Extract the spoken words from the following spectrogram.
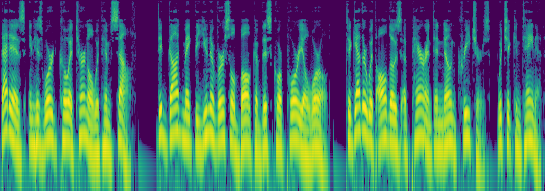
That is, in his word co-eternal with himself, did God make the universal bulk of this corporeal world, together with all those apparent and known creatures, which it containeth.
